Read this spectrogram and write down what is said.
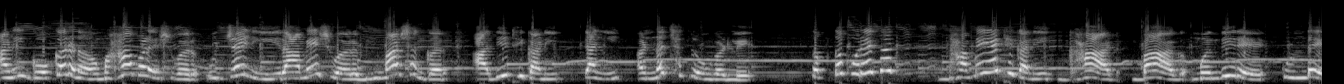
आणि गोकर्ण महाबळेश्वर उज्जैनी रामेश्वर भीमाशंकर आदी ठिकाणी त्यांनी अन्नछत्र उघडले. सप्तपुरेचा धामे या ठिकाणी घाट बाग मंदिरे कुंडे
